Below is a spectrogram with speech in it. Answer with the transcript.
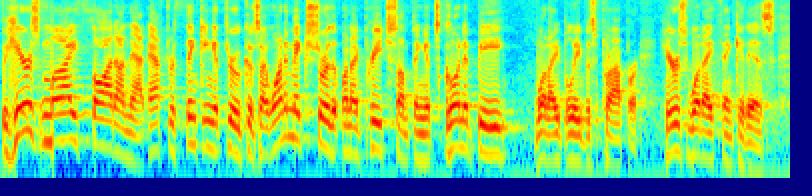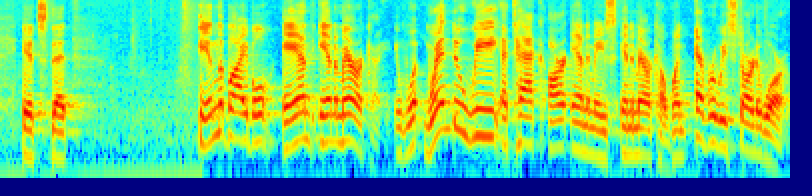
But here's my thought on that after thinking it through, because I want to make sure that when I preach something, it's going to be what I believe is proper. Here's what I think it is it's that in the Bible and in America, when do we attack our enemies in America? Whenever we start a war.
